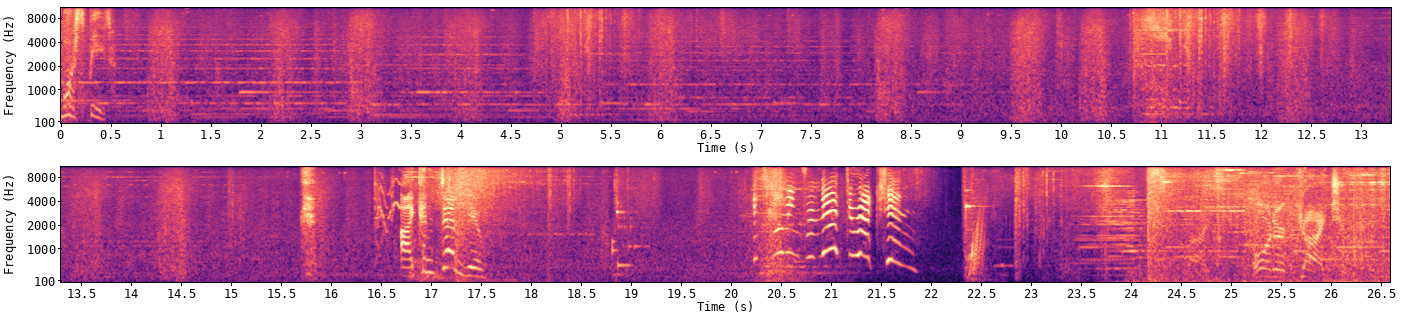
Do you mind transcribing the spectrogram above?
More speed. I condemn you! It's coming from that direction! Order guide you.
